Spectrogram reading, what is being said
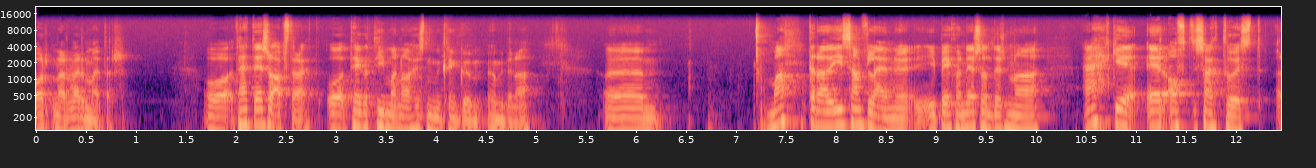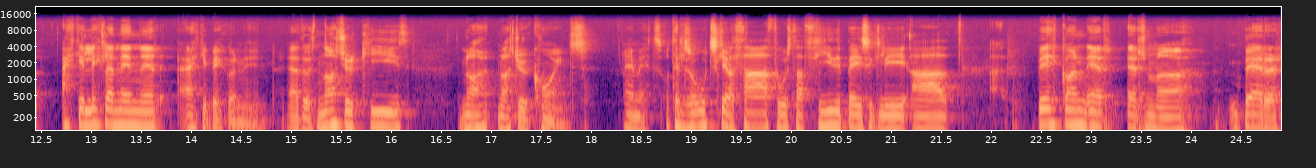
orðnar verðmætar. Og þetta er svo abstrakt og tekur tíman á hausnum í kringum hugmyndina. Um, mantrað í samfélaginu í bitcoin er svolítið svona ekki er oft sagt veist ekki líklaninn ekki bitcoinin eða þú veist not your keys not, not your coins. Einmitt. Og til þess að útskýra það þú veist það þýðir basically að Bitcoin er, er svona bearer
